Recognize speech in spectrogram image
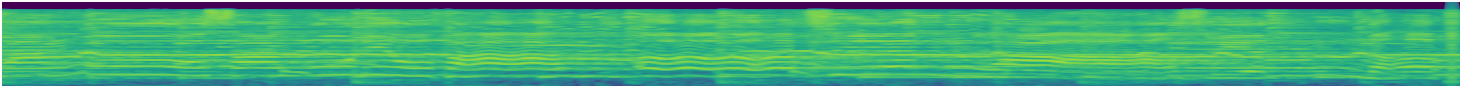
Sáng u sáng u lưu phàm, ở duyên là duyên nợ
